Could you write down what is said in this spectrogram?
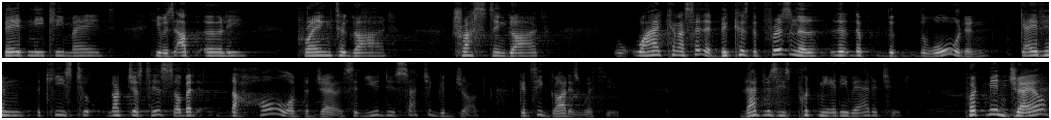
bed neatly made. He was up early, praying to God, trusting God. Why can I say that? Because the prisoner, the, the, the, the warden, gave him the keys to not just his cell, but the whole of the jail. He said, You do such a good job. I can see God is with you. That was his put me anywhere attitude. Put me in jail,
